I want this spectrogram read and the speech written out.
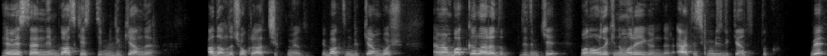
heveslendiğim, gaz kestiğim bir dükkandı. Adam da çok rahat çıkmıyordu. Bir baktım dükkan boş. Hemen bakkalı aradım. Dedim ki bana oradaki numarayı gönder. Ertesi gün biz dükkanı tuttuk. Ve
